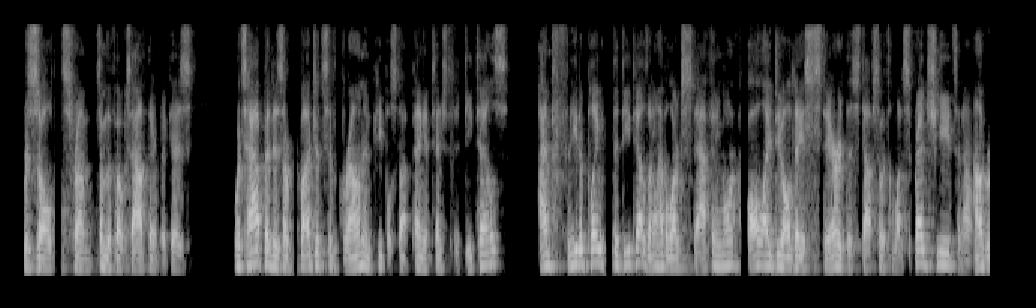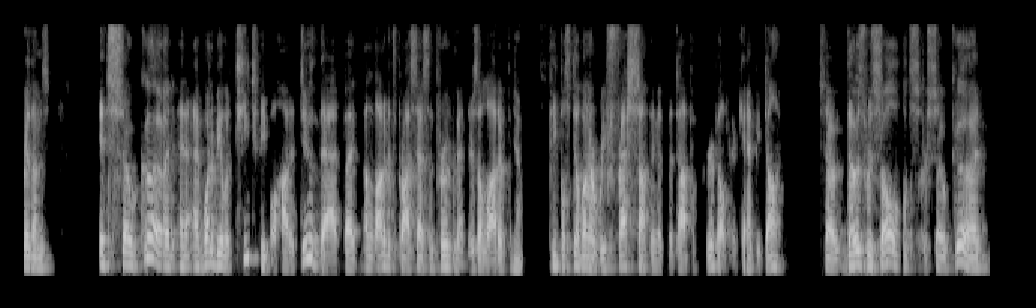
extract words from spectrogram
results from some of the folks out there because what's happened is our budgets have grown and people stop paying attention to details. I'm free to play with the details. I don't have a large staff anymore. All I do all day is stare at this stuff. So it's a lot of spreadsheets and algorithms. it's so good. And I want to be able to teach people how to do that. But a lot of it's process improvement. There's a lot of yeah. people still want to refresh something at the top of CareerBuilder. It can't be done. So those results are so good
